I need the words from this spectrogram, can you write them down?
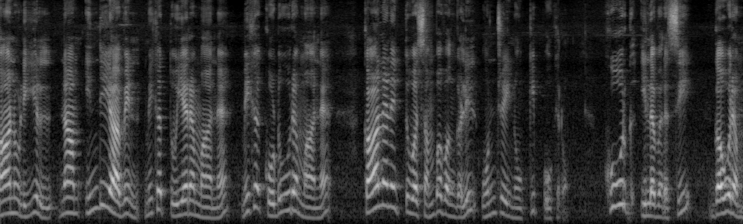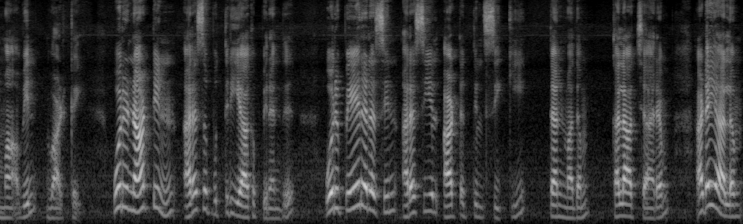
காணொளியில் நாம் இந்தியாவின் மிக துயரமான மிக கொடூரமான காலனித்துவ சம்பவங்களில் ஒன்றை நோக்கி போகிறோம். கூர்க் இளவரசி கௌரம்மாவின் வாழ்க்கை. ஒரு நாட்டின் அரச புத்திரியாக பிறந்து ஒரு பேரரசின் அரசியல் ஆட்டத்தில் சிக்கி தன் மதம் கலாச்சாரம் அடையாளம்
